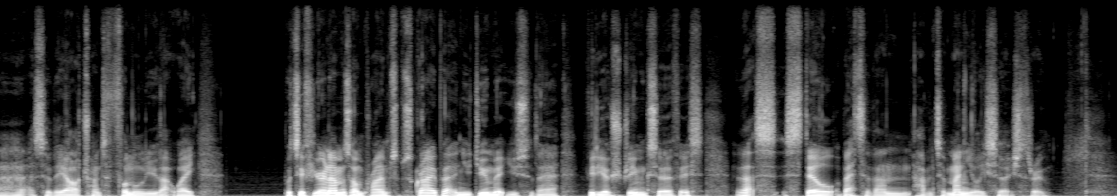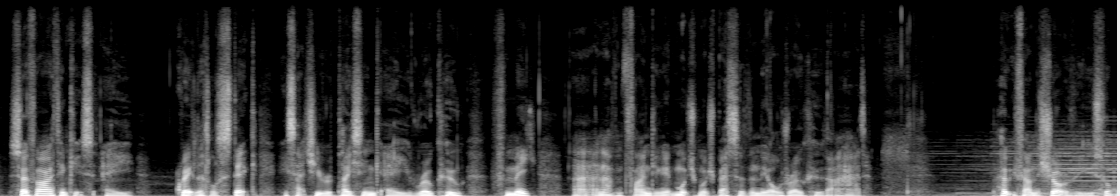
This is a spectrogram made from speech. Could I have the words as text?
Uh, so they are trying to funnel you that way. But if you're an Amazon Prime subscriber and you do make use of their video streaming service, that's still better than having to manually search through. So far, I think it's a great little stick. It's actually replacing a Roku for me, uh, and I'm finding it much, much better than the old Roku that I had. Hope you found the short review useful.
